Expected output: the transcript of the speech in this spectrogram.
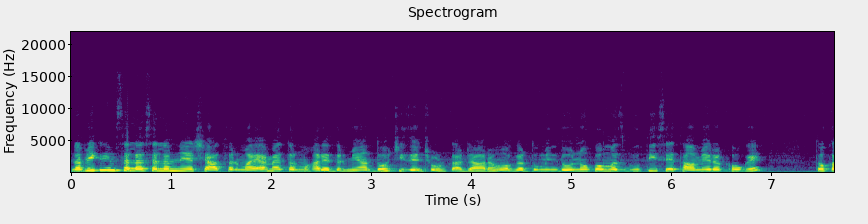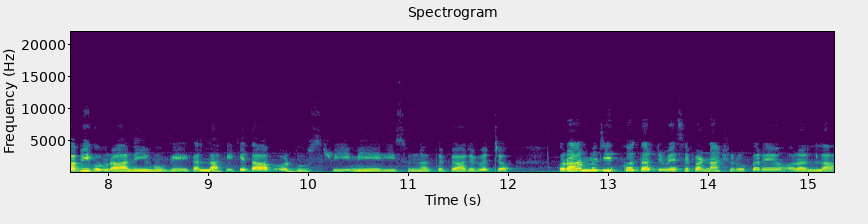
नबी करीम सल्लल्लाहु अलैहि वसल्लम ने इरशाद फरमाया, मैं तुम्हारे दरमियान दो चीज़ें छोड़कर जा रहा हूँ। अगर तुम इन दोनों को मजबूती से थामे रखोगे तो कभी गुमराह नहीं होगे। एक अल्लाह की किताब और दूसरी मेरी सुन्नत प्यारे बच्चों। कुरान मजीद को तर्जमे से पढ़ना शुरू करें और अल्लाह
